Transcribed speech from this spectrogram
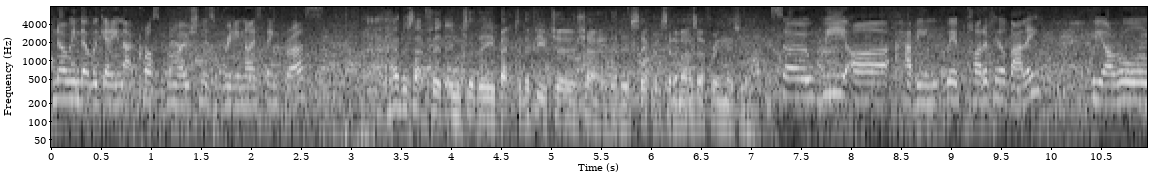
knowing that we're getting that cross promotion is a really nice thing for us. How does that fit into the Back to the Future show that is Secret Cinema's offering this year? So we are having we're part of Hill Valley. We are all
